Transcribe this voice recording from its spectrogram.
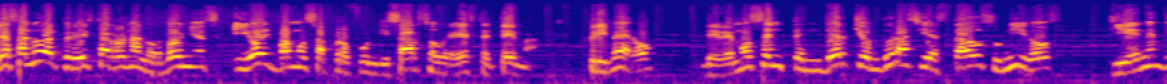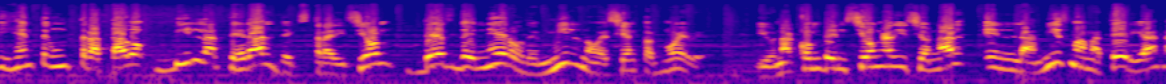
Les saluda el periodista Ronald Ordóñez y hoy vamos a profundizar sobre este tema. Primero, debemos entender que Honduras y Estados Unidos tienen vigente un tratado bilateral de extradición desde enero de 1909 y una convención adicional en la misma materia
